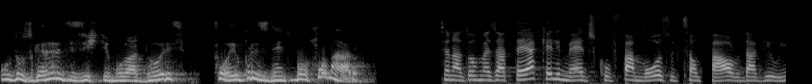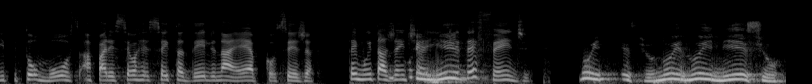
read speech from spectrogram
um dos grandes estimuladores foi o presidente Bolsonaro. Senador, mas até aquele médico famoso de São Paulo, Davi Uip, tomou, apareceu a receita dele na época, ou seja, tem muita gente aí que defende. No início, no, no início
